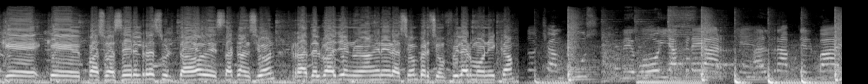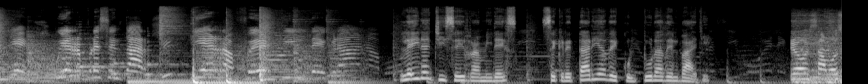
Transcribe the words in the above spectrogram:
que, pasó a ser el resultado de esta canción, Rap del Valle Nueva Generación, versión filarmónica. me voy a crear al rap del valle, voy a representar tierra fértil de gran... Leira Gisey Ramírez, secretaria de Cultura del Valle. Estamos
